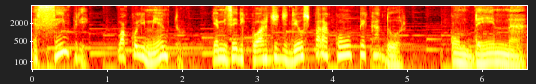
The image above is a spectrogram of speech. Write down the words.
é sempre o acolhimento e a misericórdia de Deus para com o pecador. Condena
